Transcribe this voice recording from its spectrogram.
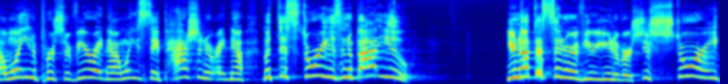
I want you to persevere right now. I want you to stay passionate right now. But this story isn't about you. You're not the center of your universe. Your story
